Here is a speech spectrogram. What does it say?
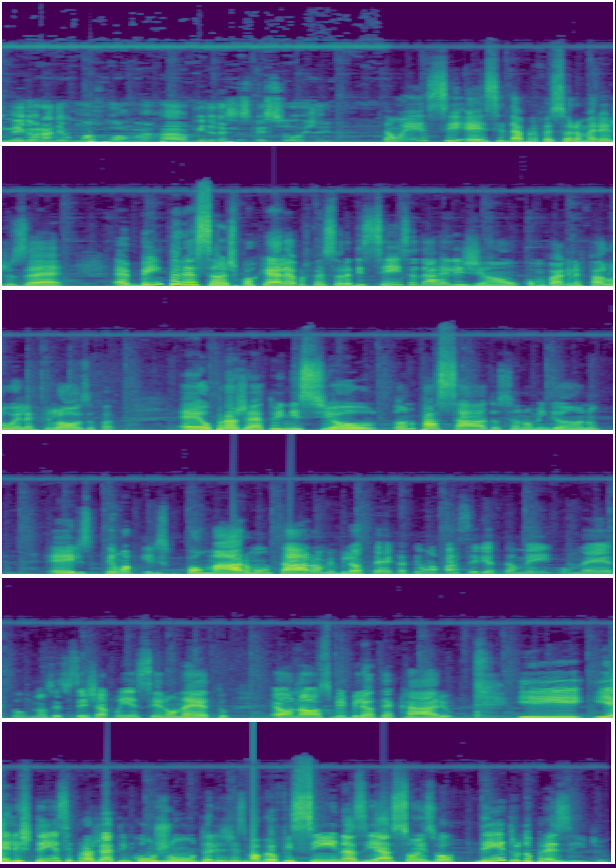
E melhorar de alguma forma a vida dessas pessoas, né? Então esse esse da professora Maria José é bem interessante porque ela é professora de ciência da religião, como Wagner falou, ela é filósofa. É, o projeto iniciou ano passado, se eu não me engano. É, eles, uma, eles formaram, montaram a biblioteca, tem uma parceria também com o Neto. Não sei se vocês já conheceram o Neto, é o nosso bibliotecário. E, e eles têm esse projeto em conjunto, eles desenvolvem oficinas e ações dentro do presídio.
